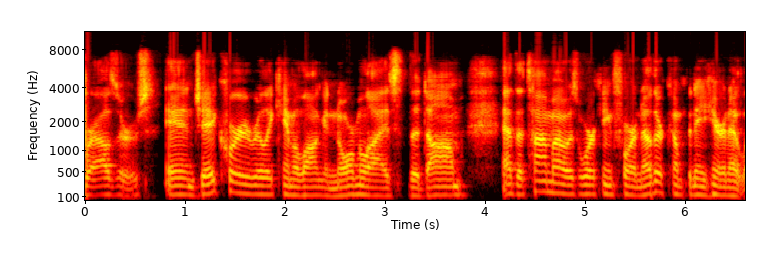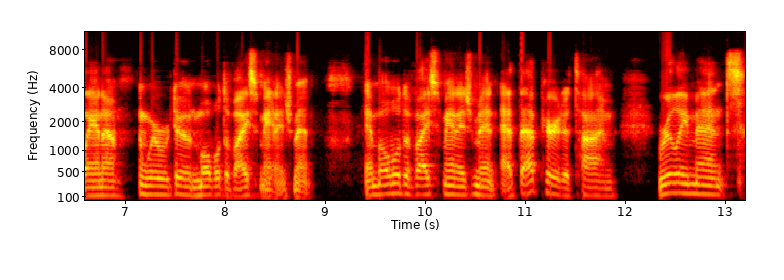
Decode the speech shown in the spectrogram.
browsers. And jQuery really came along and normalized the DOM. At the time, I was working for another company here in Atlanta, and we were doing mobile device management. And mobile device management at that period of time really meant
